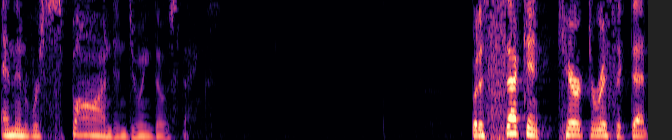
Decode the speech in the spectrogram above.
and then respond in doing those things. But a second characteristic that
